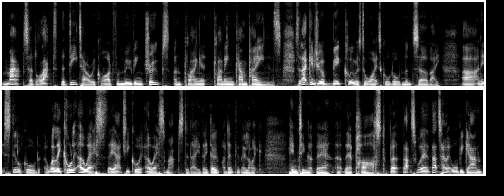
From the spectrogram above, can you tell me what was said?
maps had lacked the detail required for moving troops and planning, planning campaigns. So that gives you a big clue as to why it's called Ordnance Survey. Uh, and it's still called, well, they call it OS. They actually call it OS maps today. They don't, I don't think they like hinting at their at their past but that's where that's how it all began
